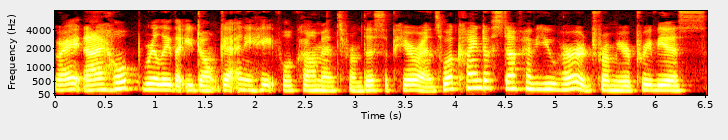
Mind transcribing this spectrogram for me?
Great. And I hope really that you don't get any hateful comments from this appearance. What kind of stuff have you heard from your previous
